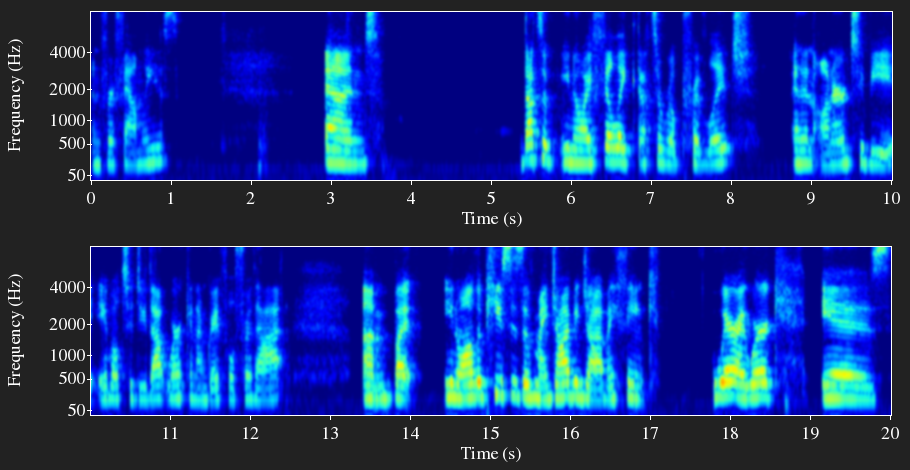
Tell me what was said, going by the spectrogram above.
and for families. And that's a, you know, I feel like that's a real privilege and an honor to be able to do that work. And I'm grateful for that. Um, but, you know, all the pieces of my jobby job, I think where I work is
